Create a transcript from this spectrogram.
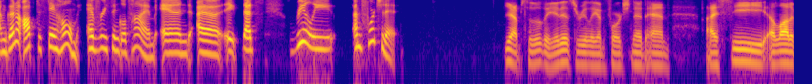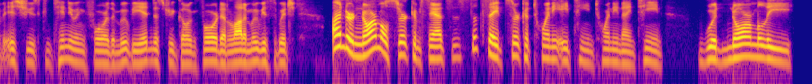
I'm gonna opt to stay home every single time, and uh, it, that's really unfortunate. Yeah, absolutely. It is really unfortunate. And I see a lot of issues continuing for the movie industry going forward, and a lot of movies which, under normal circumstances, let's say circa 2018, 2019, would normally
